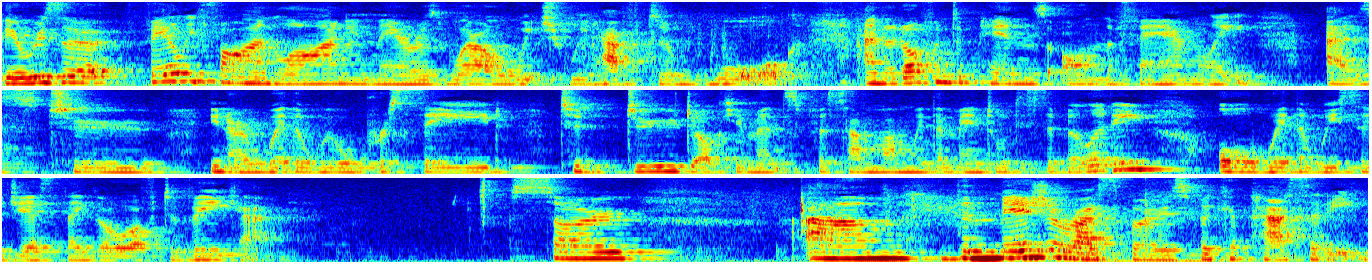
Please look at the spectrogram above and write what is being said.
there is a fairly fine line in there as well, which we have to walk, and it often depends on the family as to you know whether we'll proceed to do documents for someone with a mental disability or whether we suggest they go off to VCAT. So um, the measure, I suppose, for capacity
